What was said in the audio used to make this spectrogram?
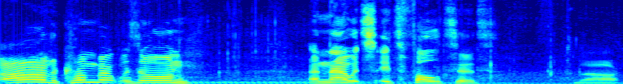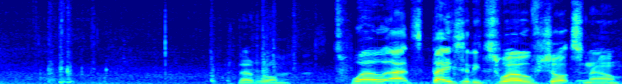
Ah, the comeback was on, and now it's it's faltered. Nah, it's never on. Twelve. That's basically twelve shots now.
